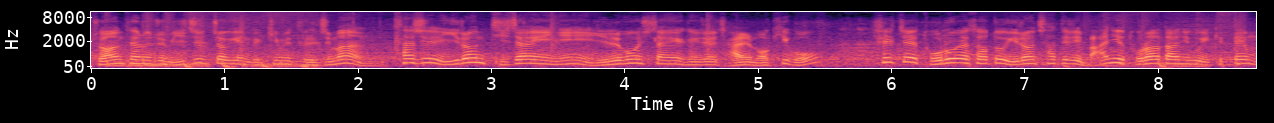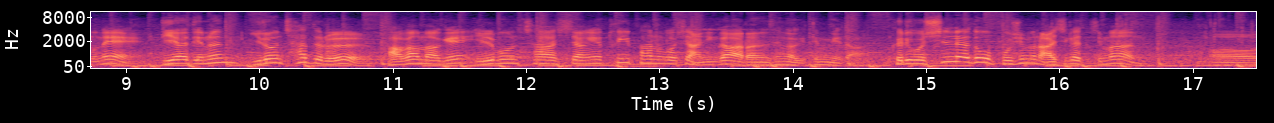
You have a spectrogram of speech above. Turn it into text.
저한테는 좀 이질적인 느낌이 들지만 사실 이런 디자인이 일본 시장에 굉장히 잘 먹히고 실제 도로에서도 이런 차들이 많이 돌아다니고 있기 때문에 비아디는 이런 차들을 과감하게 일본 차 시장에 투입하는 것이 아닌가라는 생각이 듭니다. 그리고 실내도 보시면 아시겠지만 어,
